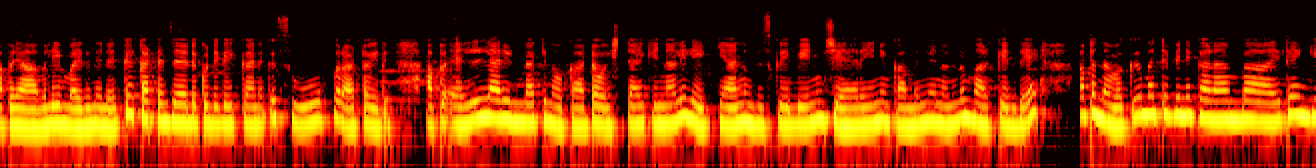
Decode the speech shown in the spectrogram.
അപ്പോൾ രാവിലെയും വൈകുന്നേരമൊക്കെ കട്ടൻ ചായയുടെ കൂടെ കഴിക്കാനൊക്കെ സൂപ്പർ ആട്ടോ ഇത്. അപ്പോൾ എല്ലാവരും ഉണ്ടാക്കി നോക്കാം കേട്ടോ ഇഷ്ടമായി കഴിഞ്ഞാൽ ലൈക്ക് ചെയ്യാനും സബ്സ്ക്രൈബ് ചെയ്യാനും ഷെയർ ചെയ്യാനും കമന്റ് ചെയ്യാനും ഒന്നും മറക്കരുതേ. അപ്പം നമുക്ക് മറ്റു പിന്നെ കാണാം. ബായ് താങ്ക്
